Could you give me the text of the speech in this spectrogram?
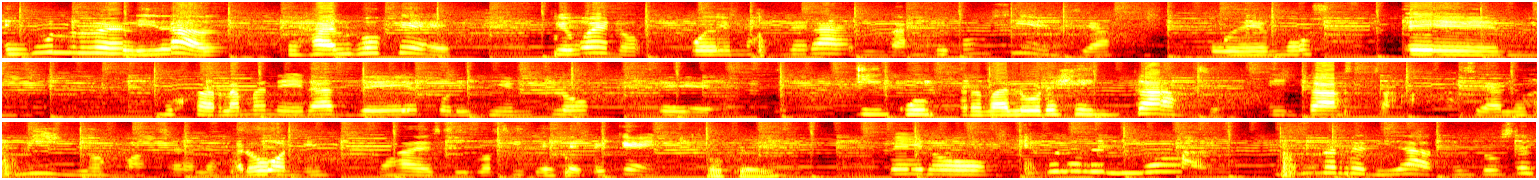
Es una realidad, es algo que, que bueno, podemos generar más de conciencia, podemos em, buscar la manera de, por ejemplo, eh, inculcar valores en casa, en casa, hacia los niños, hacia los varones, vamos a decirlo así, desde pequeños. Okay. Pero es una realidad, es una realidad. Entonces,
